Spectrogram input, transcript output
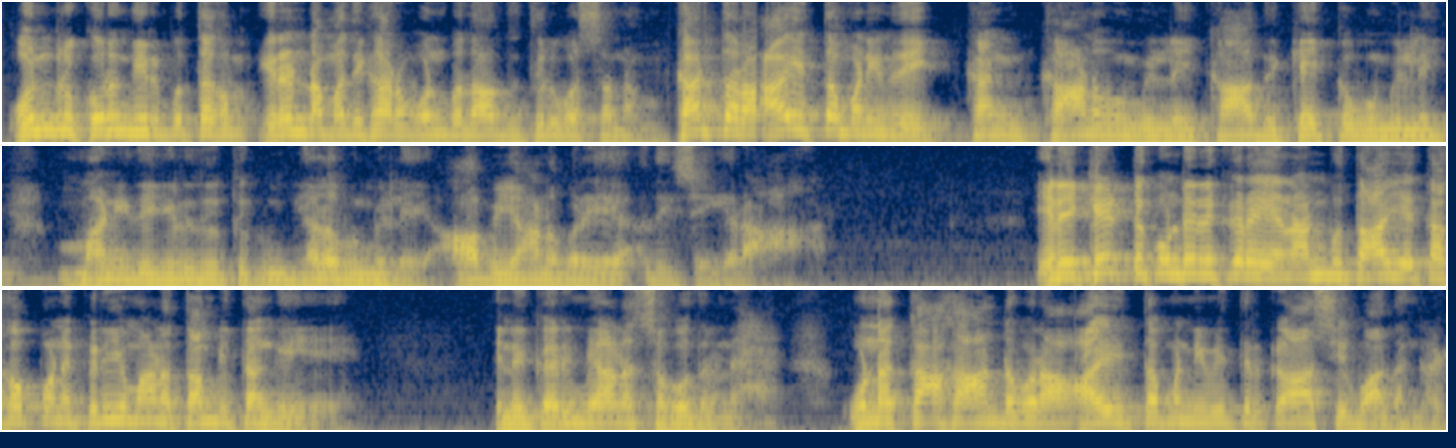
ஒன்று குறுந்தீர் புத்தகம் இரண்டாம் அதிகாரம் ஒன்பதாவது திருவசனம். கர்த்தர் ஆயத்த மனிதனை கண் காணவும் இல்லை காது கேட்கவும் இல்லை மனித இருதத்துக்கும் எழவும் இல்லை. ஆவியானவரே அதை செய்கிறார். என்னை கேட்டுக்கொண்டிருக்கிற என் அன்பு தாயை தகப்பன பிரியமான தம்பி தங்கையே எனக்கு அருமையான சகோதரனே உனக்காக ஆண்டவராக ஆயத்தம் பண்ணி வைத்திருக்கிற ஆசீர்வாதங்கள்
